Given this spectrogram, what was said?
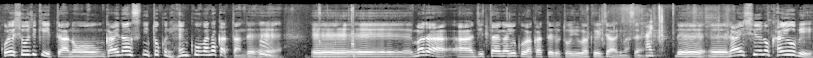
これ正直言ってあの、ガイダンスに特に変更がなかったんで、うんえー、まだ実態がよく分かっているというわけじゃありません。はい、で、えー、来週の火曜日、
